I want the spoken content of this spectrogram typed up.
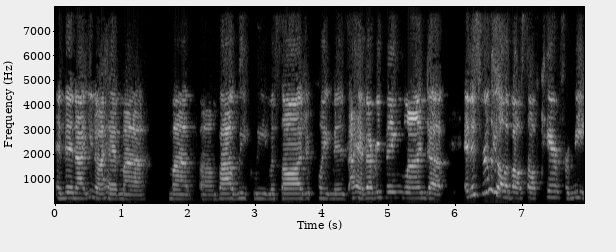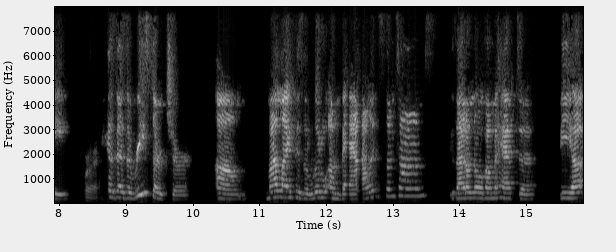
And then I, you know, I have my my um, bi-weekly massage appointments. I have everything lined up. And it's really all about self-care for me. Right. Because as a researcher, um, my life is a little unbalanced sometimes because I don't know if I'm gonna have to be up,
